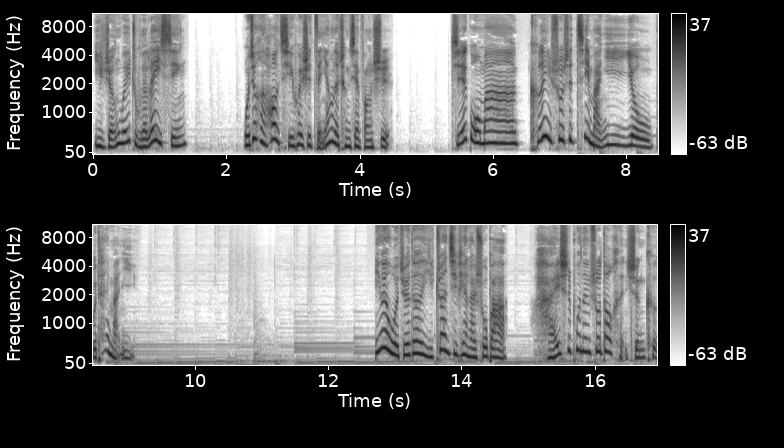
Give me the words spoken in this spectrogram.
以人为主的类型，我就很好奇会是怎样的呈现方式。结果嘛，可以说是既满意又不太满意，因为我觉得以传记片来说吧。还是不能说到很深刻。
